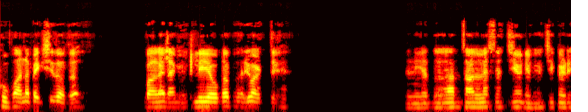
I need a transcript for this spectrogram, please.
खूप अनपेक्षित होत. बघायला भेटली एवढं भारी वाटतंय. आणि आता चाललंय संजीवनी माचीकडे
